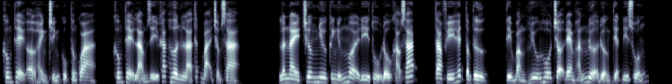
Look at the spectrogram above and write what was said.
không thể ở hành chính cục thông qua, không thể làm gì khác hơn là thất bại trầm xa. Lần này trương như kinh ứng mời đi thủ đô khảo sát, ta phí hết tâm tư, tìm bằng hữu hỗ trợ đem hắn nửa đường tiệt đi xuống.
